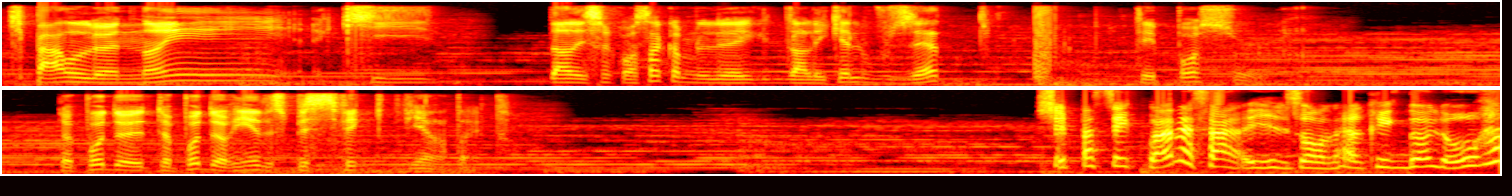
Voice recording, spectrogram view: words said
qui parlent le nain, qui, dans les circonstances comme dans lesquelles vous êtes, t'es pas sûr. T'as pas, pas de rien de spécifique qui te vient en tête. Je sais pas c'est quoi, mais ça, ils ont l'air rigolos.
